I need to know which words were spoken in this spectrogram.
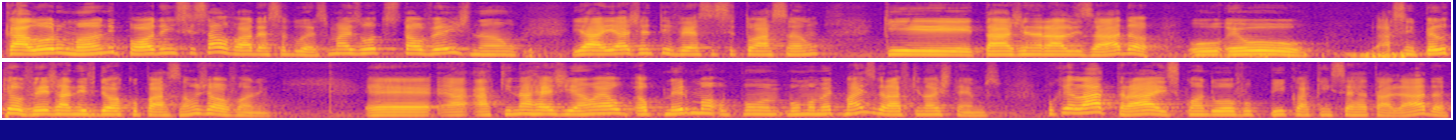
calor humano e podem se salvar dessa doença, mas outros talvez não. E aí a gente vê essa situação que está generalizada. O, eu, assim, pelo que eu vejo a nível de ocupação, Giovanni, é, aqui na região é o, é o primeiro o, o, momento mais grave que nós temos. Porque lá atrás, quando houve o pico aqui em Serra Talhada,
